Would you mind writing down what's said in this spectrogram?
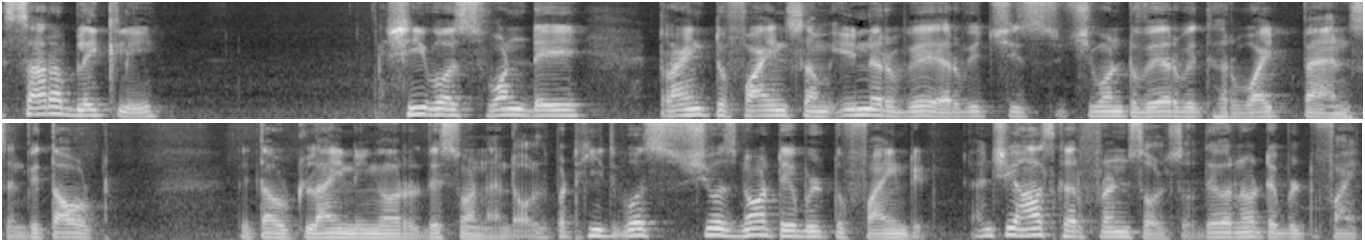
Sara Blakely she was one day trying to find some inner wear which is she want to wear with her white pants and without without lining or this one and all. But he was she was not able to find it. And she asked her friends also. They were not able to find.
